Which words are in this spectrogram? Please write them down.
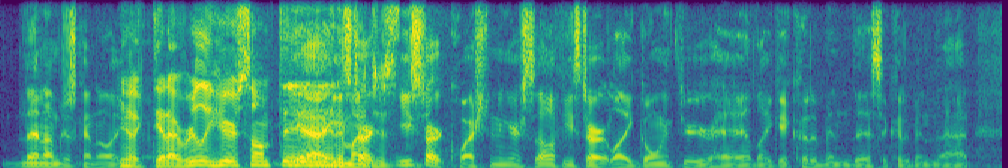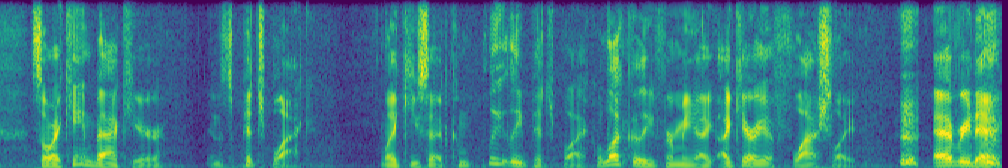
Then I'm just kind of like, You're like, did I really hear something? yeah, you Am start just you start questioning yourself. You start like going through your head, like it could have been this, it could have been that. So I came back here, and it's pitch black, like you said, completely pitch black. luckily for me, I, I carry a flashlight every day.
